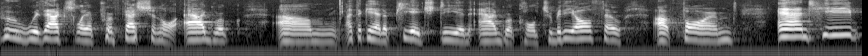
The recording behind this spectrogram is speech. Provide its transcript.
who, was actually a professional agri. Um, I think he had a PhD in agriculture, but he also uh, farmed. And he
